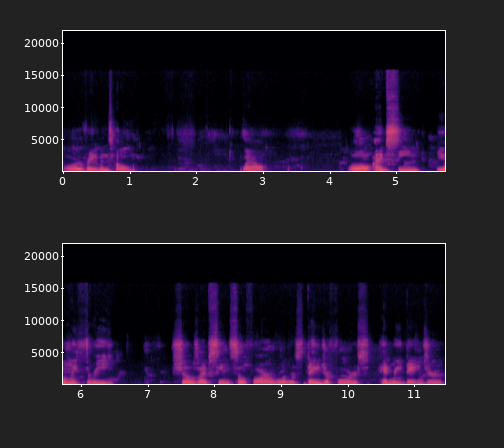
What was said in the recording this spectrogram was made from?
or Raven's Home. Wow. Well, I've seen the only three shows I've seen so far was Danger Force, Henry Danger,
